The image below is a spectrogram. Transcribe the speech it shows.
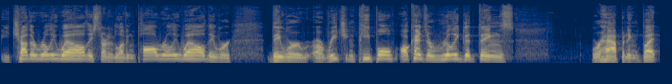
each other really well. They started loving Paul really well. They were, they were uh, reaching people. All kinds of really good things were happening. But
